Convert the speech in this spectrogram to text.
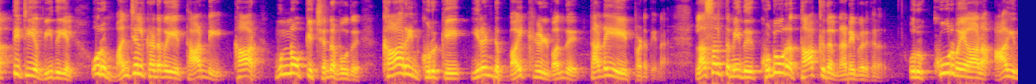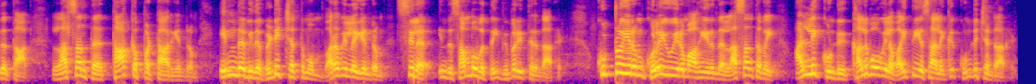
அத்திட்டிய வீதியில் ஒரு மஞ்சள் கடவையை தாண்டி கார் முன்னோக்கி சென்றபோது காரின் குறுக்கே இரண்டு பைக்குகள் வந்து தடையை ஏற்படுத்தின. லசந்த் மீது கொடூர தாக்குதல் நடைபெறுகிறது. ஒரு கூர்மையான ஆயுதத்தால் லசந்த தாக்கப்பட்டார் என்றும் எந்தவித வெடிச்சத்தமும் வரவில்லை என்றும் சிலர் இந்த சம்பவத்தை விவரித்திருந்தார்கள் குற்றுயிரும் கொலையுயிரமாக இருந்த லசந்தவை அள்ளிக்கொண்டு கலுபோவில வைத்தியசாலைக்கு கொண்டு சென்றார்கள்.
